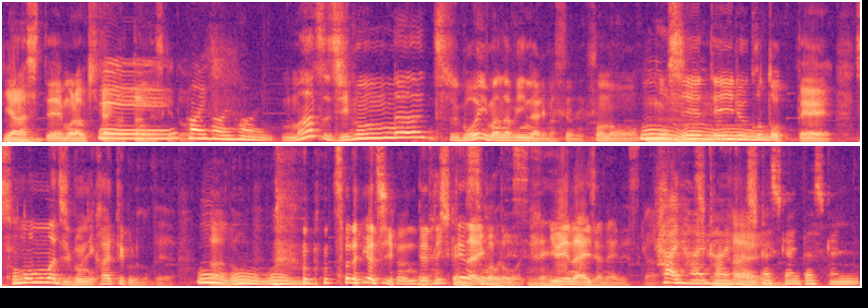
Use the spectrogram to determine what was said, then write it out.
やらせてもらう機会があったんですけど、はいはいはい。まず自分がすごい学びになりますよねその、うん教えていることってそのまま自分に返ってくるので、うんあのうんうん。それが自分でできてないことを言えないじゃないですか。はいはいはいははいい。確かに確かに。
